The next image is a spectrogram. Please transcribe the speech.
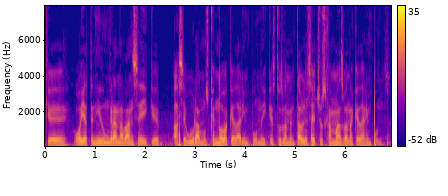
que hoy ha tenido un gran avance y que aseguramos que no va a quedar impune y que estos lamentables hechos jamás van a quedar impunes.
